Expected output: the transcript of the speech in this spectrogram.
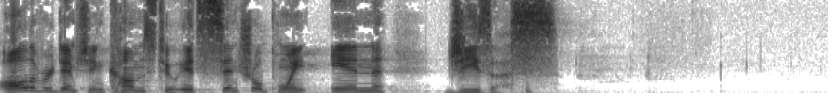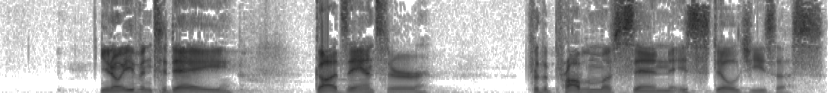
All of redemption comes to its central point in Jesus. You know, even today, God's answer for the problem of sin is still Jesus.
